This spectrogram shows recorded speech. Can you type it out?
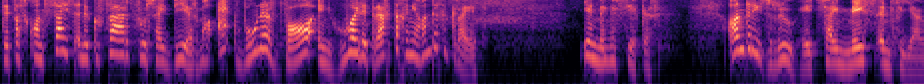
Dit was kwansuis in 'n koevert voor sy deur, maar ek wonder waar en hoe hy dit regtig in die hande gekry het. Een ding is seker. Andries Roo het sy mes in vir jou.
